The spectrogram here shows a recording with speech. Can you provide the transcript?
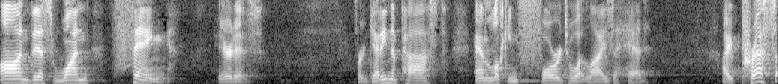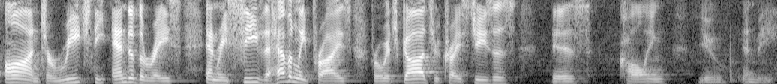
on this one thing. Here it is forgetting the past and looking forward to what lies ahead. I press on to reach the end of the race and receive the heavenly prize for which God, through Christ Jesus, is calling you and me.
